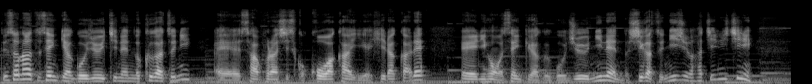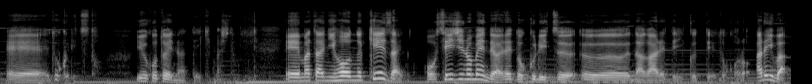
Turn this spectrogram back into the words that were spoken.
で、その後1951年の9月に、えー、サンフランシスコ講和会議が開かれ、えー、日本は1952年の4月28日に、えー、独立ということになっていきました。えー、また日本の経済の、政治の面ではね、独立、流れていくっていうところ、あるいは、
